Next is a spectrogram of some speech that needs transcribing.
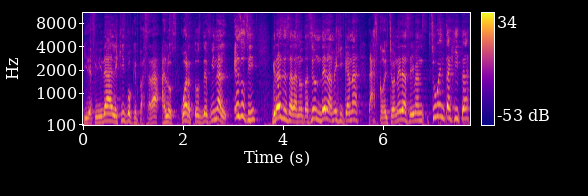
y definirá al equipo que pasará a los cuartos de final. Eso sí, gracias a la anotación de la mexicana, las colchoneras se llevan su ventajita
